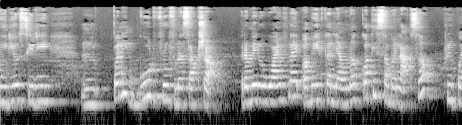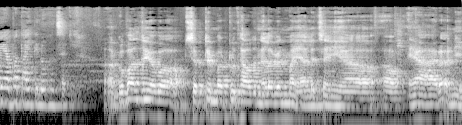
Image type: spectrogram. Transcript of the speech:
भिडियो सिडी पनि गुड प्रुफ हुन सक्छ? र मेरो वाइफलाई अमेरिका ल्याउन कति समय लाग्छ? कृपया बताइदिनुहुन्छ कि। गोपालजी अब सेप्टेम्बर टु थाउजन्ड इलेभेनमा यहाँले चाहिँ यहाँ आएर अनि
